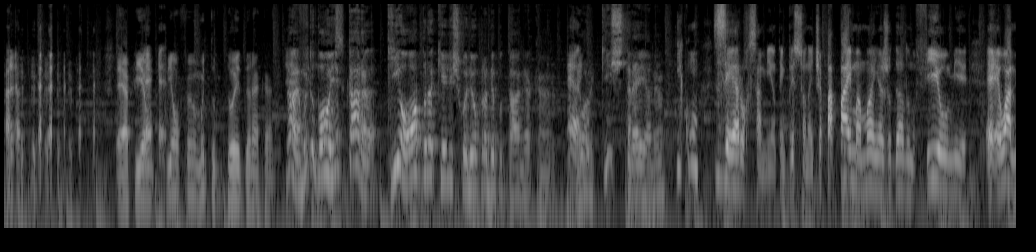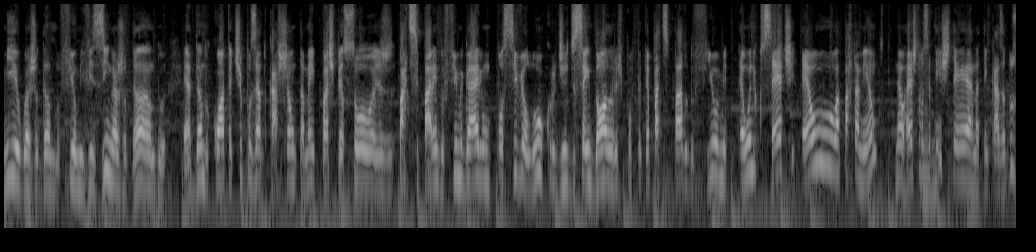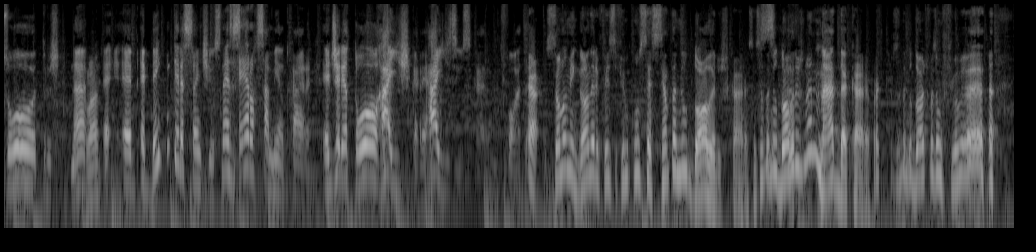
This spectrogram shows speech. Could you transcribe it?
né? É, a Pia, É, é. Pia é um filme muito doido, né, cara? Não, é muito bom. E, cara, que obra que ele escolheu pra debutar, né, cara? É. Porra, que estreia, né? E com zero orçamento, é impressionante. É papai e mamãe ajudando no filme, é, é o amigo ajudando no filme, vizinho ajudando, é dando cota tipo Zé do Caixão também para as pessoas participarem do filme e ganharem um possível lucro de, de 100 dólares por ter participado do filme. É o único set, é o apartamento, né? O resto você tem externa, tem casa dos outros, né? Claro. É, é, é bem interessante isso, né? Zero orçamento, cara. É diretor raiz, cara. É raiz isso, cara. Foda. É, se eu não me engano, ele fez esse filme com 60 mil dólares, cara. 60 mil dólares não é nada, cara. Pra 60 mil dólares fazer um filme é.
